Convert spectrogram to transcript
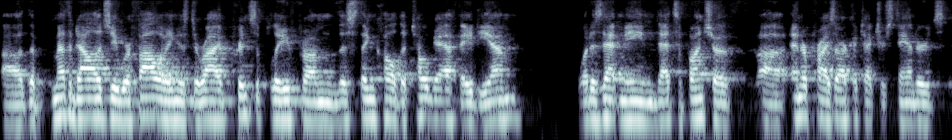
Uh, the methodology we're following is derived principally from this thing called the TOGAF ADM. What does that mean? That's a bunch of uh, enterprise architecture standards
